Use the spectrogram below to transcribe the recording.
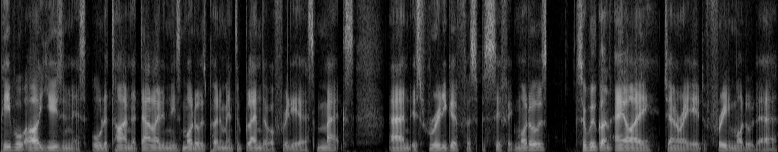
people are using this all the time. They're downloading these models, putting them into Blender or 3ds Max, and it's really good for specific models. So we've got an AI generated 3D model there.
